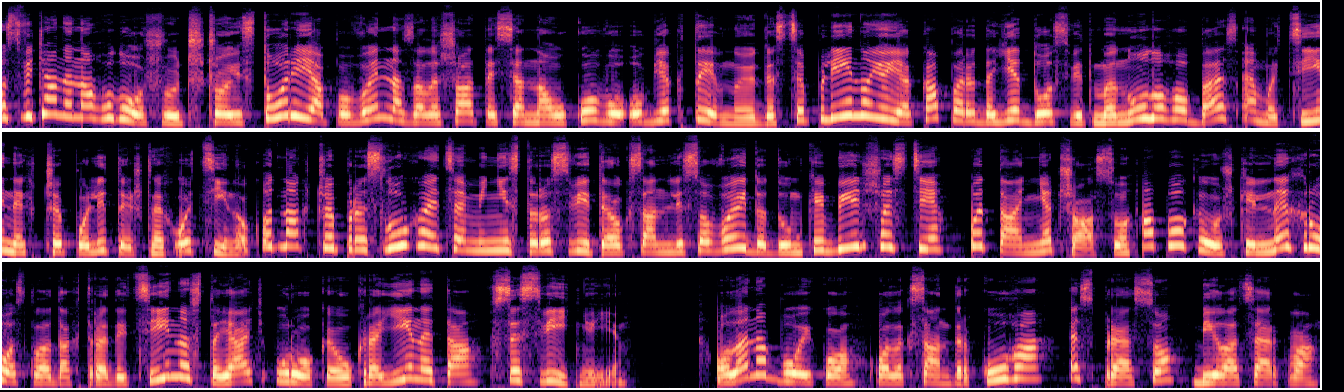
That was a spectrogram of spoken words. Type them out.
Освітяни наголошують, що історія повинна залишатися науково-об'єктивною дисципліною, яка передає досвід минулого без емоційних чи політичних оцінок. Однак, чи прислухається міністр освіти Оксан Лісовий до думки більшості питання часу. А поки у шкільних розкладах традиційно стоять уроки України та всесвітньої. Олена Бойко, Олександр Куга, Еспресо, Біла Церква.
